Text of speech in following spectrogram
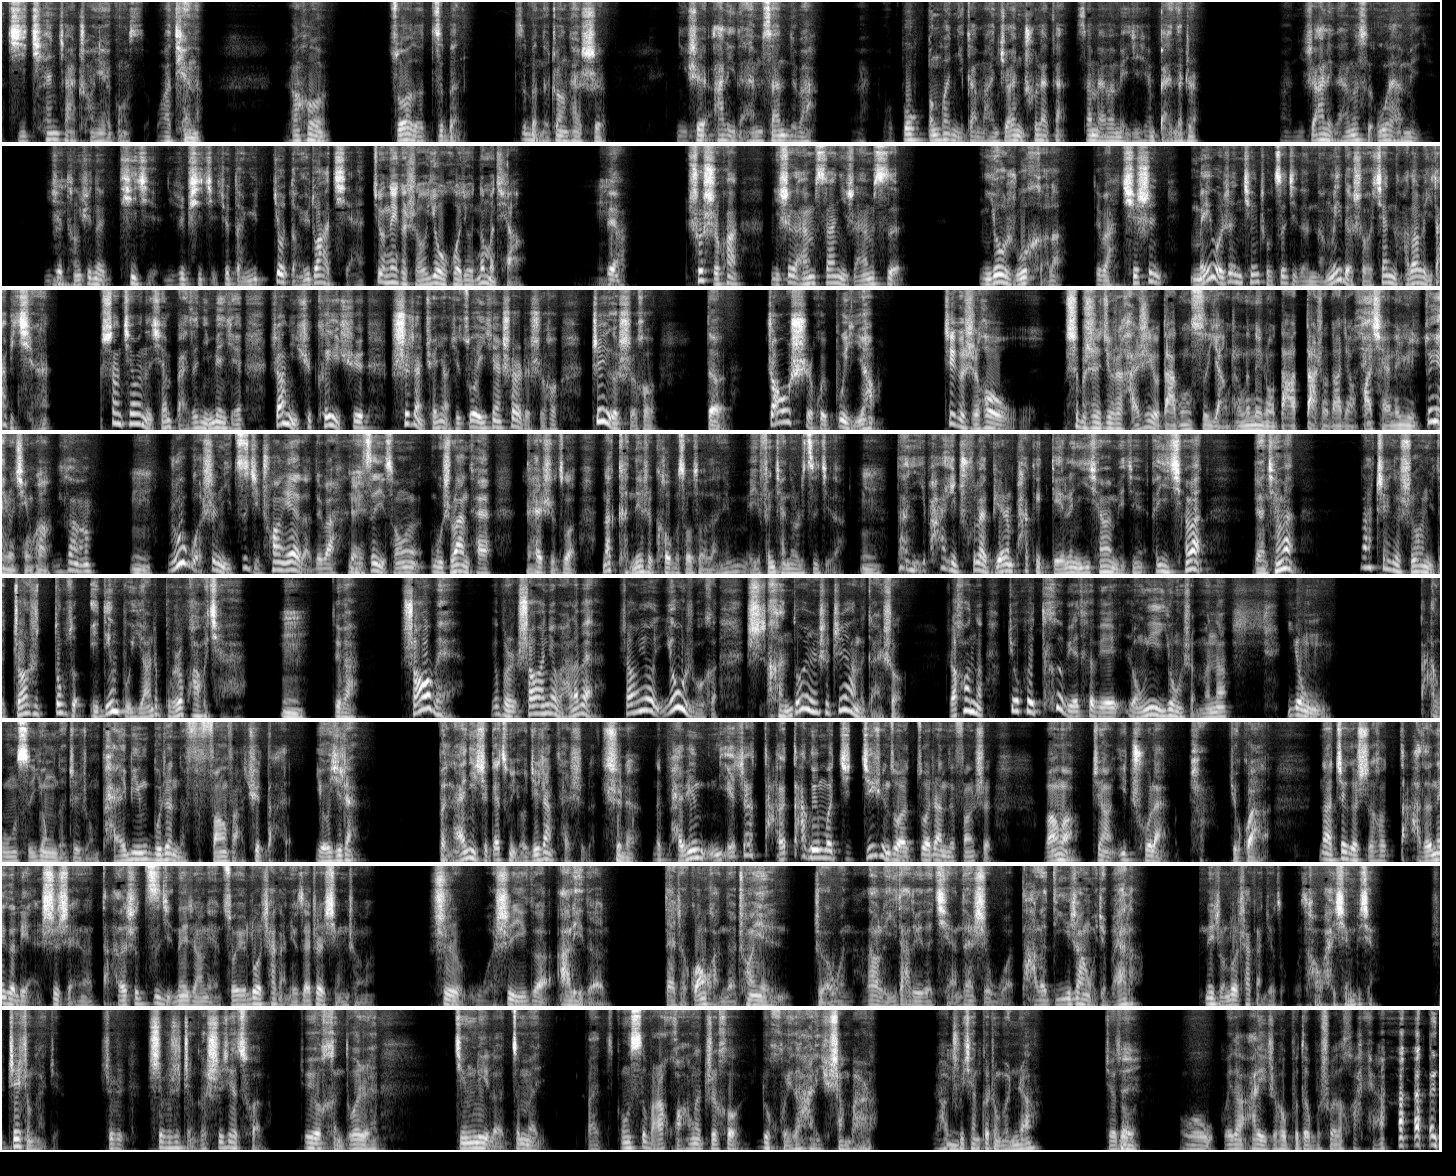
几千家创业公司，哇天呐！然后所有的资本，资本的状态是，你是阿里的 M 三，对吧？嗯，我不甭管你干嘛，只要你出来干，三百万美金先摆在这儿，啊，你是阿里的 M 四，五百万美金，你是腾讯的 T 几，你是 P 几，就等于就等于多少钱？就那个时候诱惑就那么强。对啊，说实话，你是个 M 三，你是 M 四，你又如何了，对吧？其实没有认清楚自己的能力的时候，先拿到了一大笔钱，上千万的钱摆在你面前，让你去可以去施展拳脚去做一件事儿的时候，这个时候的招式会不一样。这个时候是不是就是还是有大公司养成的那种大大手大脚花钱的运那种情况？你看啊，嗯，如果是你自己创业的，对吧？对你自己从五十万开开始做，那肯定是抠不搜搜的，因为每一分钱都是自己的。嗯，但你怕一出来，别人啪给给了你一千万美金，哎，一千万、两千万，那这个时候你的招式动作一定不一样，这不是花我钱，嗯，对吧？烧呗，又不是烧完就完了呗，烧完又又如何？是很多人是这样的感受，然后呢，就会特别特别容易用什么呢？用大公司用的这种排兵布阵的方法去打游击战。本来你是该从游击战开始的，是的，那排兵你这打个大规模集集群作作战的方式，往往这样一出来，啪就挂了。那这个时候打的那个脸是谁呢？打的是自己那张脸，所以落差感就在这儿形成了。是我是一个阿里的带着光环的创业者，我拿到了一大堆的钱，但是我打了第一仗我就掰了，那种落差感就走。我操，我还行不行？是这种感觉，是不是？是不是整个世界错了？就有很多人经历了这么把公司玩黄了之后，又回到阿里去上班了，然后出现各种文章，叫做我回到阿里之后不得不说的话呀，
